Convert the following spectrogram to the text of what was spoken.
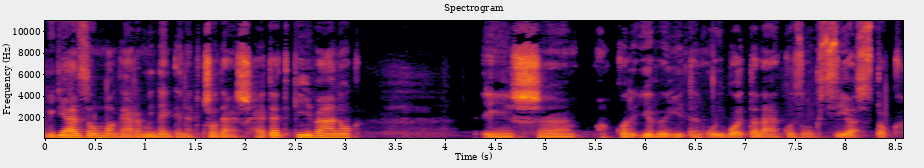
vigyázzon magára, mindenkinek csodás hetet kívánok, és akkor jövő héten újból találkozunk. Sziasztok!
